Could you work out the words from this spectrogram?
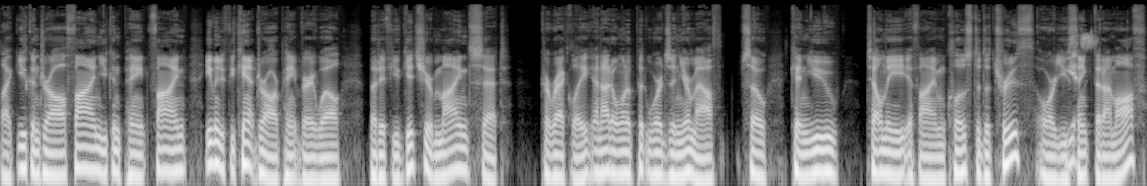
Like you can draw fine, you can paint fine, even if you can't draw or paint very well. But if you get your mindset correctly, and I don't want to put words in your mouth, so can you tell me if I'm close to the truth or you yes. think that I'm off?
